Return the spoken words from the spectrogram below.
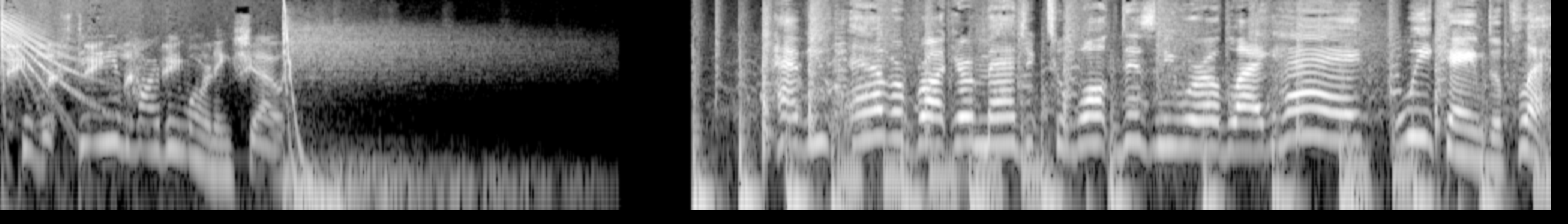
to the Steve Harvey Morning Show. Have you ever brought your magic to Walt Disney World like, hey, we came to play?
